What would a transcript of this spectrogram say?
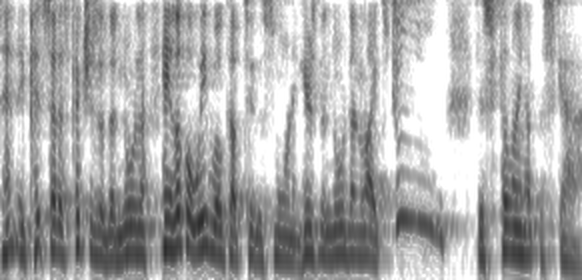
they sent us pictures of the northern, hey, look what we woke up to this morning. Here's the northern lights, just filling up the sky.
